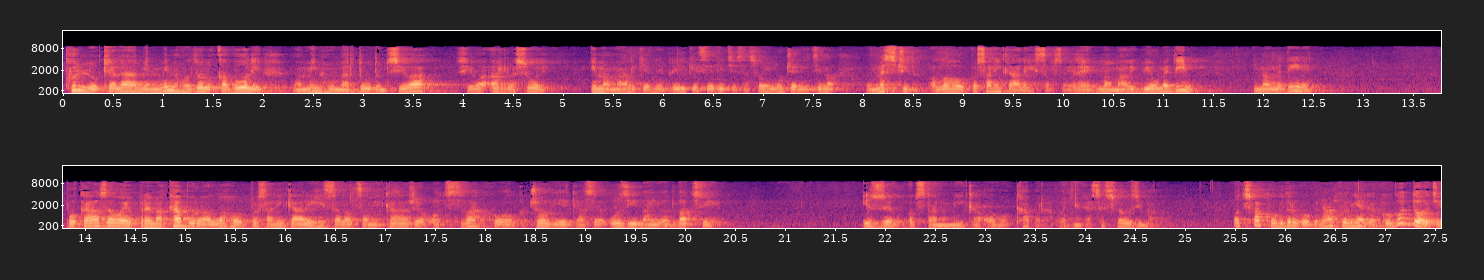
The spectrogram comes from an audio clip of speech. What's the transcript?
kullu kelamin minhu dhul qabuli, wa minhu mardudun siva, siva ar rasuli. Ima Malik jedne prilike sjedići sa svojim učenicima u mesčidu, Allahov poslanika, ali Imam Malik bio u Medini, Imam Medini. Pokazao je prema kaburu Allahov poslanika, alihi salacom, i kaže od svakog čovjeka se uzima i odbacuje. Izuzev od stanovnika ovog kabura, od njega se sve uzimalo. Od svakog drugog, nakon njega, kogod dođe,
